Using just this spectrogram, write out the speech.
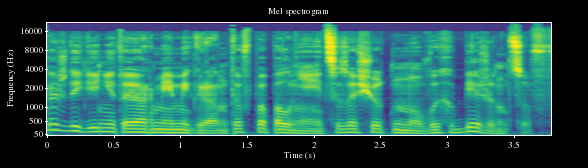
Каждый день эта армия мигрантов пополняется за счет новых беженцев.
